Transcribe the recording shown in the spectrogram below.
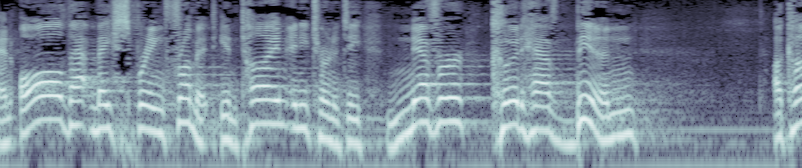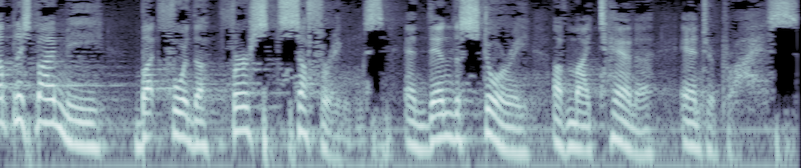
and all that may spring from it in time and eternity never could have been accomplished by me but for the first sufferings and then the story of my Tanna enterprise.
